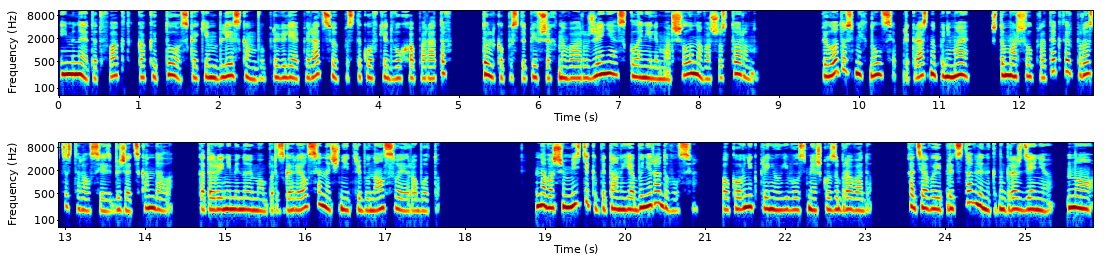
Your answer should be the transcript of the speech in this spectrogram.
именно этот факт, как и то, с каким блеском вы провели операцию по стыковке двух аппаратов, только поступивших на вооружение, склонили маршала на вашу сторону. Пилот усмехнулся, прекрасно понимая, что маршал-протектор просто старался избежать скандала, который неминуемо бы разгорелся, начни трибунал свою работу. «На вашем месте, капитан, я бы не радовался». Полковник принял его усмешку за браваду. «Хотя вы и представлены к награждению, но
